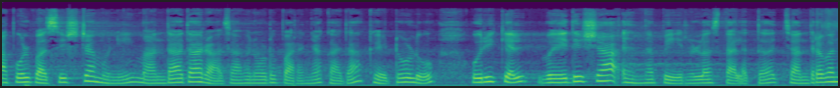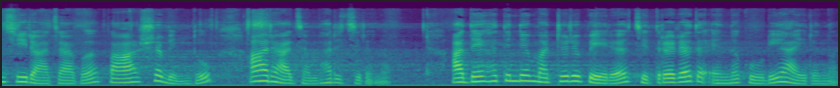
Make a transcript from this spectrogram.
അപ്പോൾ വസിഷ്ഠ മുനി മന്ദാത രാജാവിനോട് പറഞ്ഞ കഥ കേട്ടോളൂ. ഒരിക്കൽ വേദിഷ എന്ന പേരുള്ള സ്ഥലത്ത് ചന്ദ്രവംശി രാജാവ് പാർശ്വബിന്ദു ആ രാജ്യം ഭരിച്ചിരുന്നു. അദ്ദേഹത്തിന്റെ മറ്റൊരു പേര് ചിത്രരഥ് എന്ന് കൂടിയായിരുന്നു.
